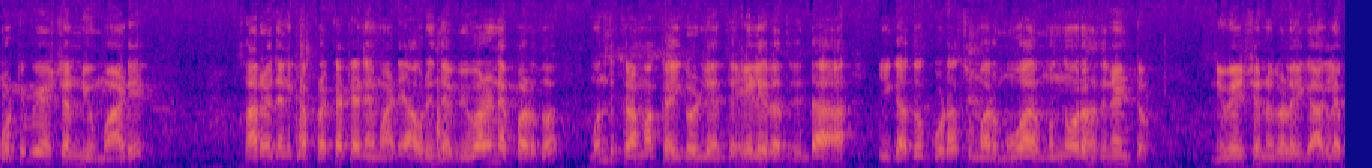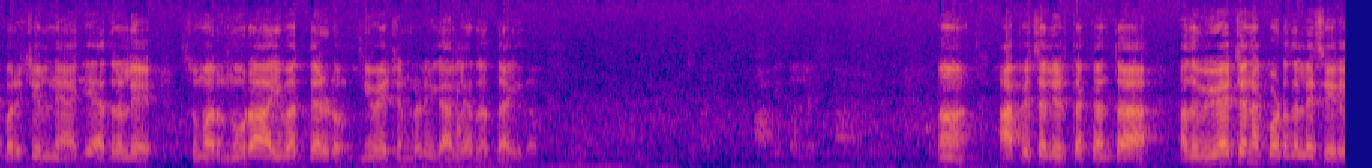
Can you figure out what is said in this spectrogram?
ನೋಟಿಫಿಕೇಶನ್ ನೀವು ಮಾಡಿ, ಸಾರ್ವಜನಿಕ ಪ್ರಕಟಣೆ ಮಾಡಿ, ಅವರಿಂದ ವಿವರಣೆ ಪಡೆದು ಮುಂದೆ ಕ್ರಮ ಕೈಗೊಳ್ಳಿ ಅಂತ ಹೇಳಿರೋದ್ರಿಂದ ಈಗ ಅದು ಕೂಡ ಸುಮಾರು ಮೂವ, ಮುನ್ನೂರ ಹದಿನೆಂಟು ನಿವೇಶನಗಳು ಈಗಾಗಲೇ ಪರಿಶೀಲನೆ ಆಗಿ ಅದರಲ್ಲಿ ಸುಮಾರು ನೂರ ಐವತ್ತೆರಡು ನಿವೇಶನಗಳು ಈಗಾಗಲೇ ರದ್ದಾಗಿದ್ದಾವೆ ಹಾಂ ಆಫೀಸಲ್ಲಿ ಇರ್ತಕ್ಕಂಥ ಅದು ವಿವೇಚನಾ ಕೋಟದಲ್ಲೇ ಸೇರಿ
